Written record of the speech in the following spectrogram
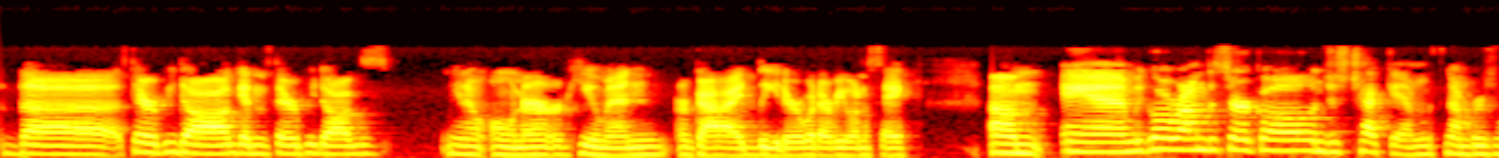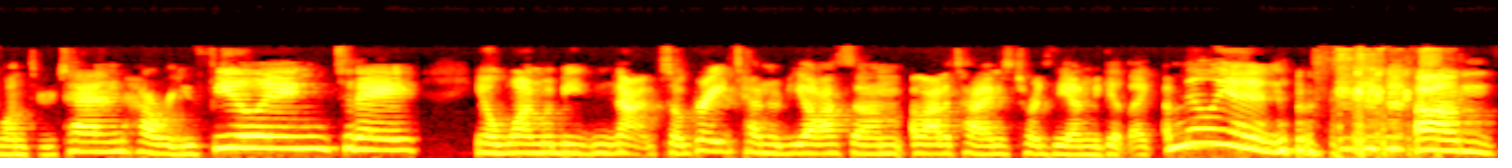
the therapy dog and the therapy dog's, you know, owner or human or guide, leader, whatever you want to say. Um, and we go around the circle and just check in with numbers one through 10. How are you feeling today? You know, one would be not so great, 10 would be awesome. A lot of times towards the end, we get like a million. um,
